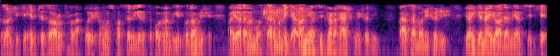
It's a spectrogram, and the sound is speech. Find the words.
از آنچه که انتظار و توقع شماست فاصله گرفته. خب من بگید کدام میشه؟ آیا آدم محترم و نگرانی هستید یا خشمگین شدید و عصبانی شدید؟ یا اینکه نه یه آدمی هستید که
